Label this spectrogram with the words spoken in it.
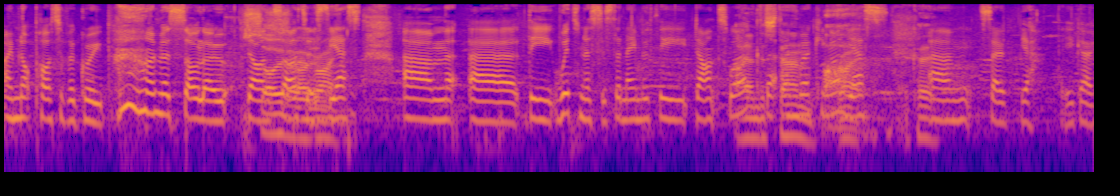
I'm not part of a group. I'm a solo dance Solo, artist. right. Yes. Um, uh, the Witness is the name of the dance work that I'm working on. Alright. Yes. Okay. Um, so yeah, there you go.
